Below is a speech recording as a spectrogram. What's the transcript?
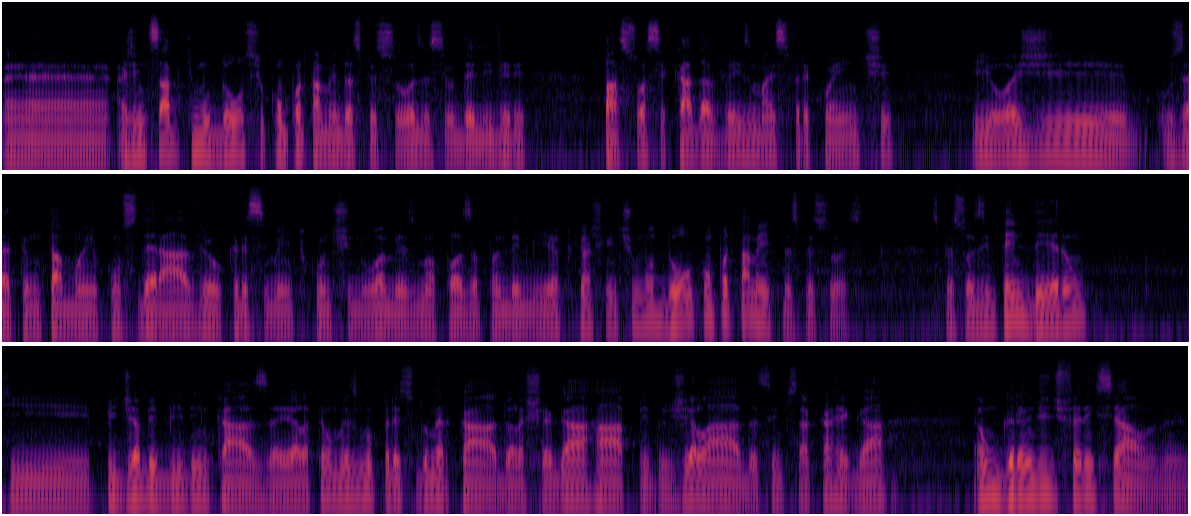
É, a gente sabe que mudou-se o comportamento das pessoas, assim, o delivery passou a ser cada vez mais frequente e hoje o Zé tem um tamanho considerável, o crescimento continua mesmo após a pandemia, porque eu acho que a gente mudou o comportamento das pessoas. As pessoas entenderam que pedir a bebida em casa e ela ter o mesmo preço do mercado, ela chegar rápido, gelada, sem precisar carregar, é um grande diferencial, né?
